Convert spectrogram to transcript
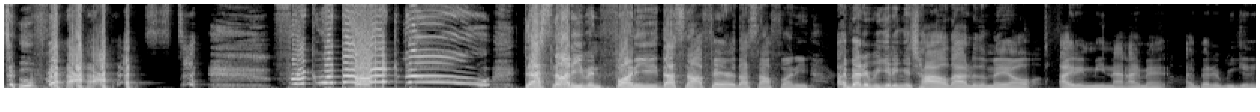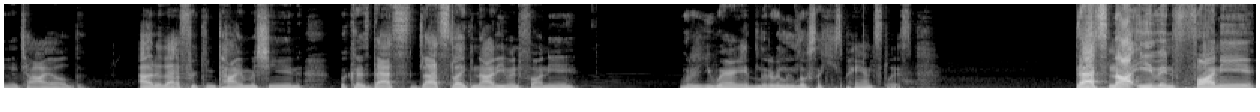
too fast. Frick, what the heck? No! That's not even funny. That's not fair. That's not funny. I better be getting a child out of the mail. I didn't mean that. I meant I better be getting a child out of that freaking time machine because that's that's like not even funny. What are you wearing? It literally looks like he's pantsless. That's not even funny.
